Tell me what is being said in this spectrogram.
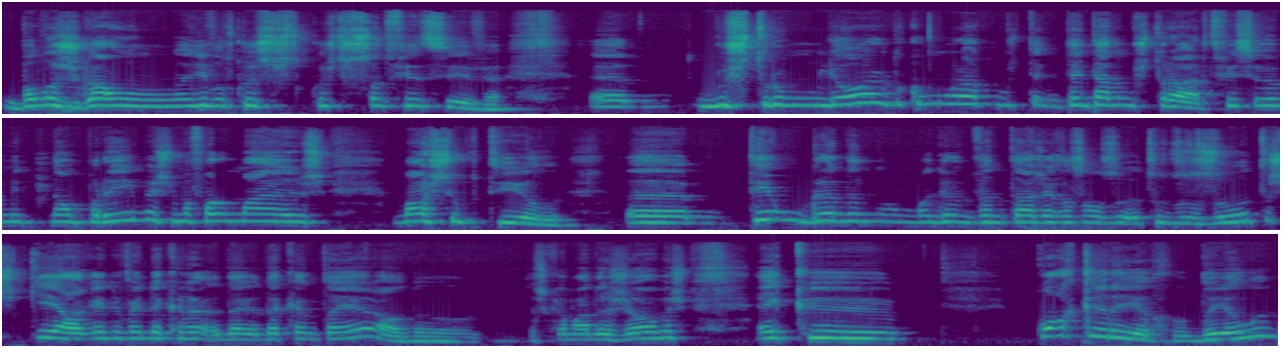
bola jogar a nível de constru- construção defensiva. Ah, mostrou melhor do que o Morato tem tentado mostrar. Defensivamente não por aí, mas de uma forma mais, mais subtil. Uh, tem um grande, uma grande vantagem em relação aos- a todos os outros, que é alguém que vem da, da, da canteira ou do- das camadas jovens, é que qualquer erro dele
